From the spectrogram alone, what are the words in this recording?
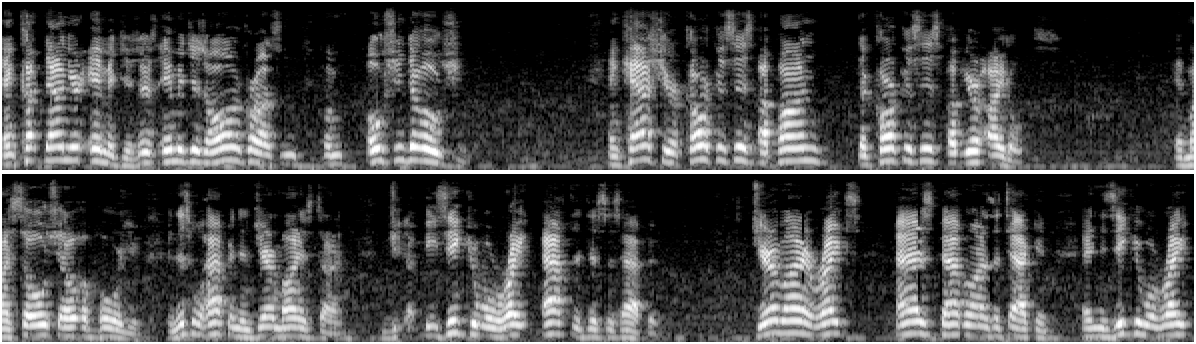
And cut down your images. There's images all across from, ocean to ocean. And cast your carcasses upon the carcasses of your idols and my soul shall abhor you. And this will happen in Jeremiah's time. Ezekiel will write after this has happened. Jeremiah writes as Babylon is attacking, and Ezekiel will write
